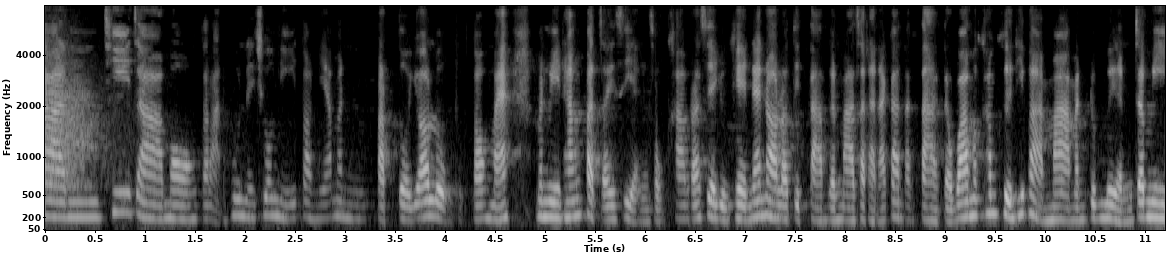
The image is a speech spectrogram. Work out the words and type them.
การที่จะมองตลาดหุ้นในช่วงนี้ ตอนนี้มันปรับตัวย่อลงถูกต้องไหมมันมีทั้งปัจจัยเสี่ยงสงครามรัสเซียยูเครนแน่นอนเราติดตามกันมาสถานการณ์ต่างๆ แต่ว่าเมื่อค่ำคืนที่ผ่านมามันดูเหมือนจะมี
